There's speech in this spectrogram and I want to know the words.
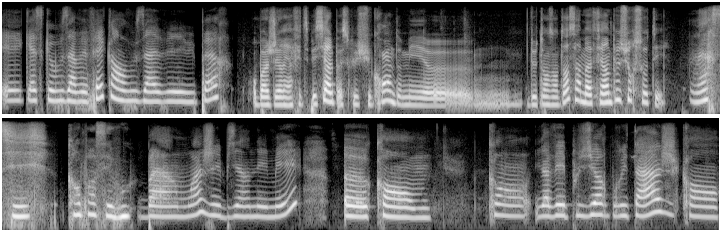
Et qu'est-ce que vous avez fait quand vous avez eu peur? Oh bah j'ai rien fait de spécial parce que je suis grande, mais euh, de temps en temps ça m'a fait un peu sursauter. Merci. Qu'en pensez-vous? Ben moi j'ai bien aimé euh, quand quand il y avait plusieurs bruitages, quand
